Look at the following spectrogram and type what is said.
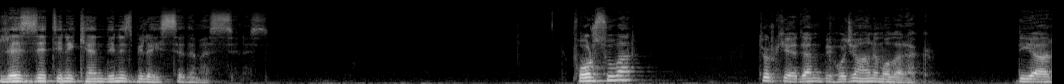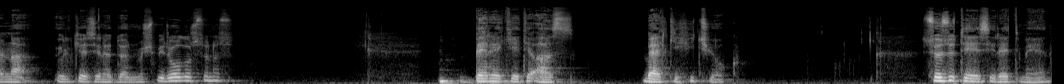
lezzetini kendiniz bile hissedemezsiniz. Forsu var. Türkiye'den bir hoca hanım olarak diyarına, ülkesine dönmüş biri olursunuz. Bereketi az, belki hiç yok. Sözü tesir etmeyen,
